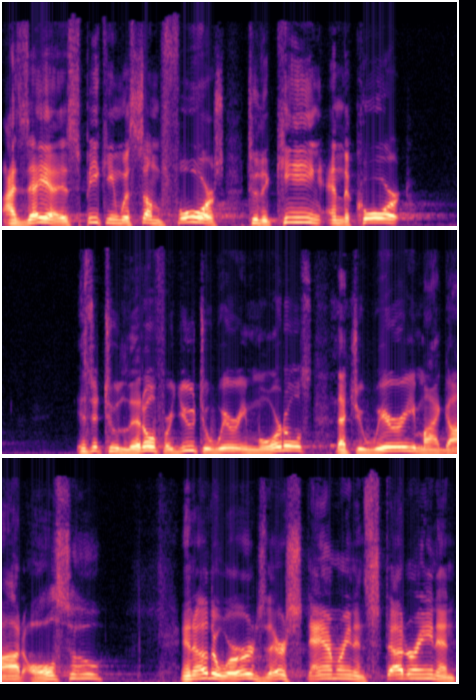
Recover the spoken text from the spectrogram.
Isaiah is speaking with some force to the king and the court. Is it too little for you to weary mortals that you weary my God also? In other words, they're stammering and stuttering and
